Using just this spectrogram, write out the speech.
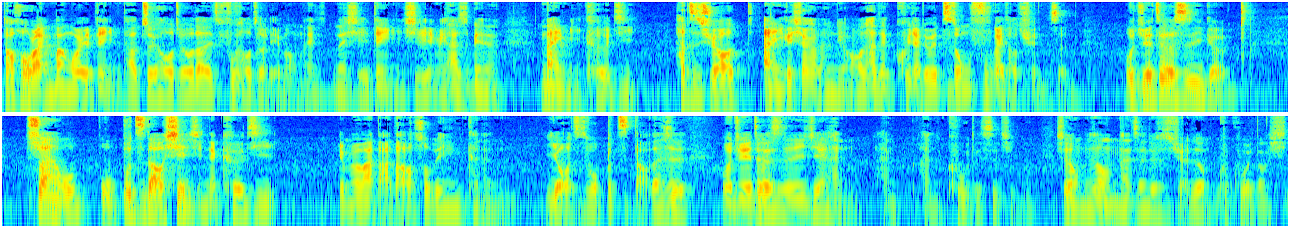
到后来漫威的电影，他最后最后在复仇者联盟那那些电影系列里面，他是变成纳米科技，他只需要按一个小小的钮，然后他的盔甲就会自动覆盖到全身。我觉得这个是一个，虽然我我不知道现行的科技有没有办法达到，说不定可能有，只是我不知道。但是我觉得这个是一件很很很酷的事情嘛。所以我们这种男生就是喜欢这种酷酷的东西。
